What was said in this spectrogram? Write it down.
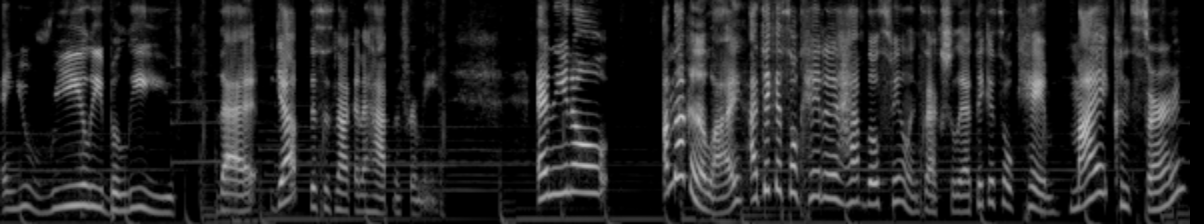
and you really believe that yep this is not going to happen for me and you know, I'm not gonna lie, I think it's okay to have those feelings actually. I think it's okay. My concern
